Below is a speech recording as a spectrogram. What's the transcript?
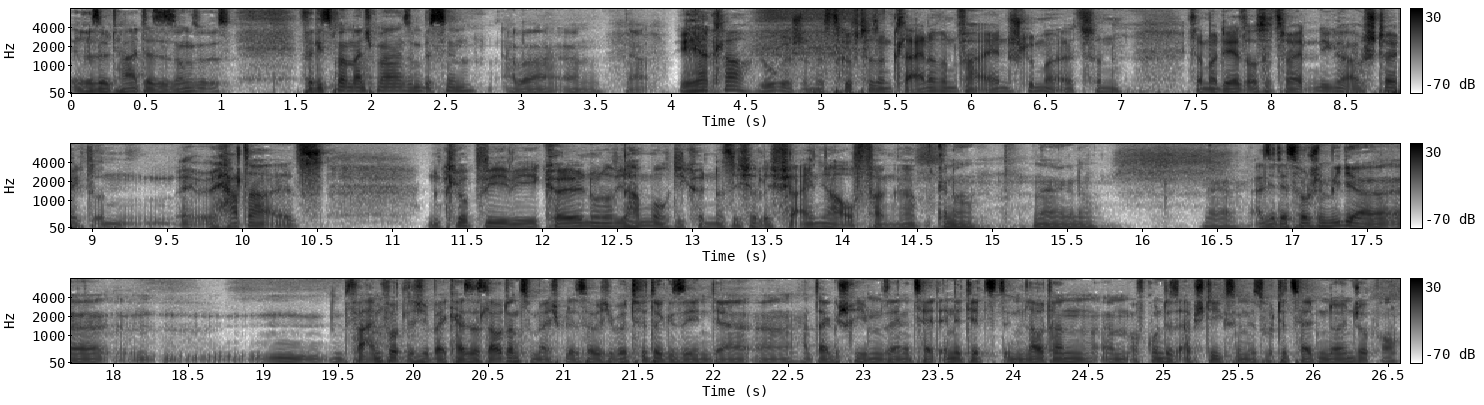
Resultat der Saison so ist. Vergisst man manchmal so ein bisschen, aber ähm, ja. Ja, klar, logisch. Und das trifft ja so einen kleineren Verein schlimmer als so ein, sag mal, der jetzt aus der zweiten Liga absteigt und härter als ein Club wie, wie Köln oder wie Hamburg, die können das sicherlich für ein Jahr auffangen. Ja? Genau, ja, genau. Ja, also der Social Media äh, Verantwortliche bei Kaiserslautern zum Beispiel, das habe ich über Twitter gesehen, der äh, hat da geschrieben, seine Zeit endet jetzt in Lautern ähm, aufgrund des Abstiegs und er sucht jetzt halt einen neuen Job auch,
